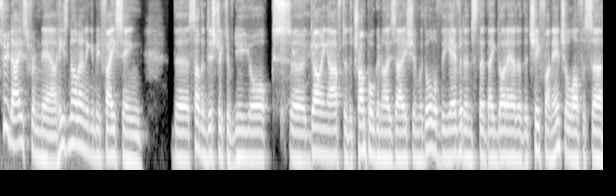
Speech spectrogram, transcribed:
two days from now, he's not only going to be facing the Southern District of New York's uh, going after the Trump organization with all of the evidence that they got out of the chief financial officer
